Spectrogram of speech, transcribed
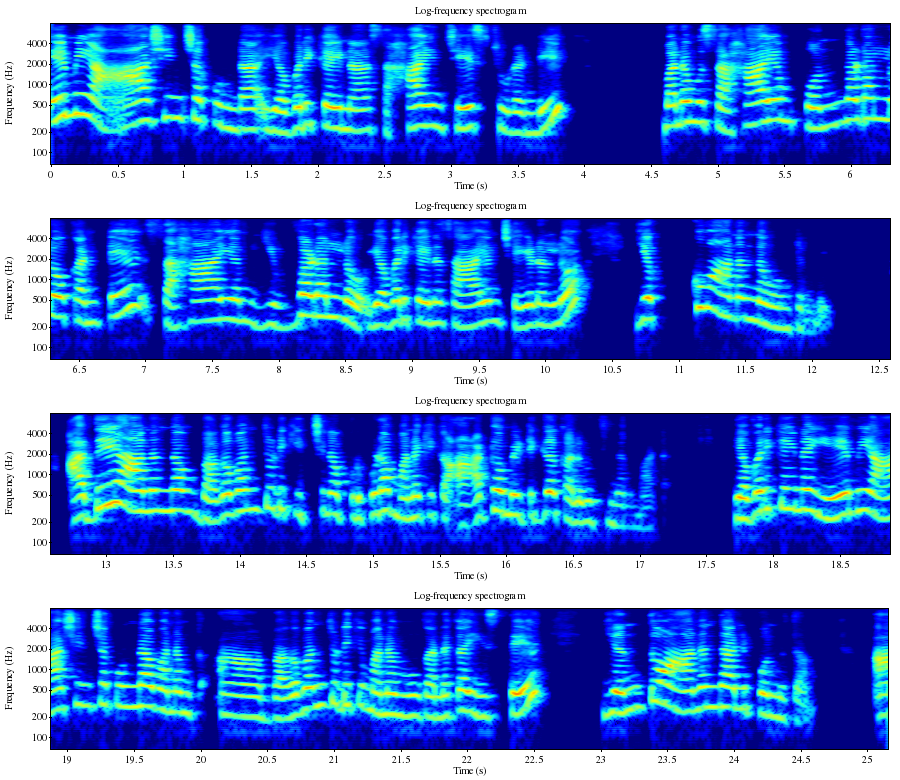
ఏమి ఆశించకుండా ఎవరికైనా సహాయం చేసి చూడండి. మనము సహాయం పొందడంలో కంటే సహాయం ఇవ్వడంలో ఎవరికైనా సహాయం చేయడంలో ఎక్కువ ఆనందం ఉంటుంది. అదే ఆనందం భగవంతుడికి ఇచ్చినప్పుడు కూడా మనకి ఆటోమేటిక్గా కలుగుతుంది అనమాట ఎవరికైనా ఏమి ఆశించకుండా మనం ఆ భగవంతుడికి మనము గనక ఇస్తే ఎంతో ఆనందాన్ని పొందుతాం. ఆ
